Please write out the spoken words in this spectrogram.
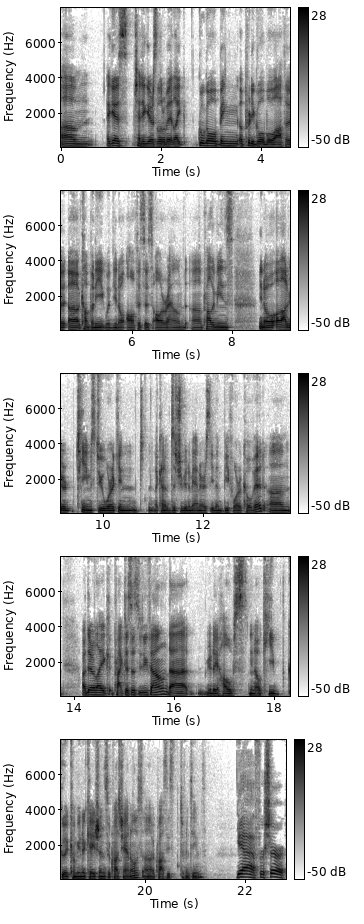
Um, I guess changing gears a little bit, like Google being a pretty global office, uh, company with you know offices all around, um, probably means you know a lot of your teams do work in the kind of distributed manners even before COVID. Um, are there like practices you found that really helps you know keep good communications across channels uh, across these different teams? Yeah, for sure.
